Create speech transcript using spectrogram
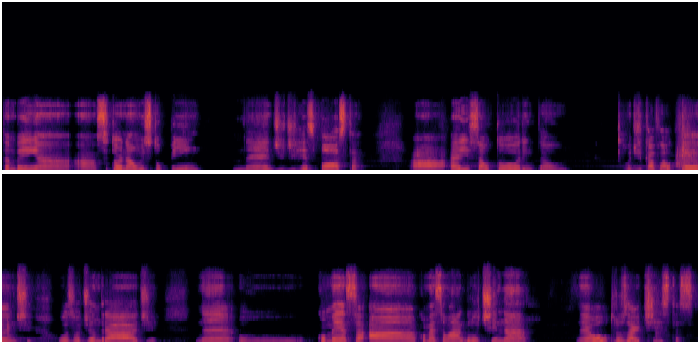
também a, a se tornar um estupim, né, de, de resposta a, a esse autor, então, o de Cavalcante, o Oswald de Andrade, né, o, começa a, começam a aglutinar né, outros artistas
